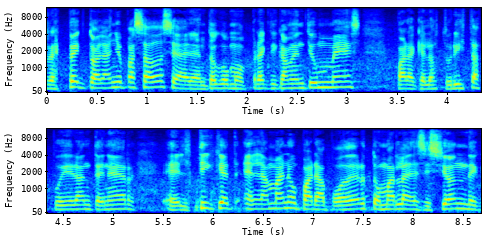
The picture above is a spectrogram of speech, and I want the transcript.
respecto al año pasado se adelantó como prácticamente un mes para que los turistas pudieran tener el ticket en la mano para poder tomar la decisión de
